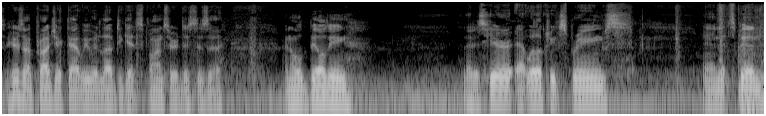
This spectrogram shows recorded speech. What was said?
So here's a project that we would love to get sponsored. This is a an old building that is here at Willow Creek Springs and it's been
